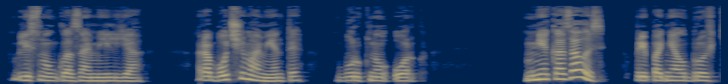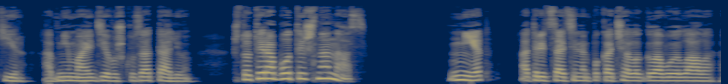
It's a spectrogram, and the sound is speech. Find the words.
— блеснул глазами Илья. «Рабочие моменты», — буркнул орк. «Мне казалось, — приподнял бровь Кир, обнимая девушку за талию, — что ты работаешь на нас». «Нет», — отрицательно покачала головой Лала.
